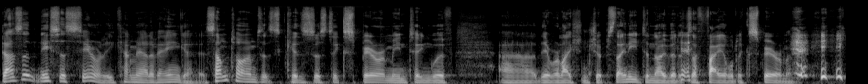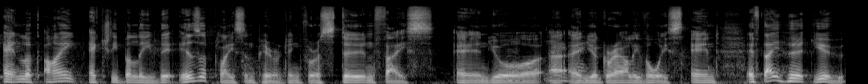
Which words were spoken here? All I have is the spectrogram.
doesn't necessarily come out of anger. Sometimes it's kids just experimenting with uh, their relationships. They need to know that it's a failed experiment. And look, I actually believe there is a place in parenting for a stern face and your mm, uh, and your growly voice. And if they hurt you,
